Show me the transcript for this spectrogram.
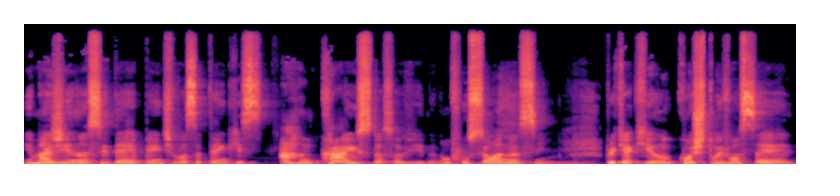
Imagina se de repente você tem que arrancar isso da sua vida. Não funciona assim. Porque aquilo constitui você.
